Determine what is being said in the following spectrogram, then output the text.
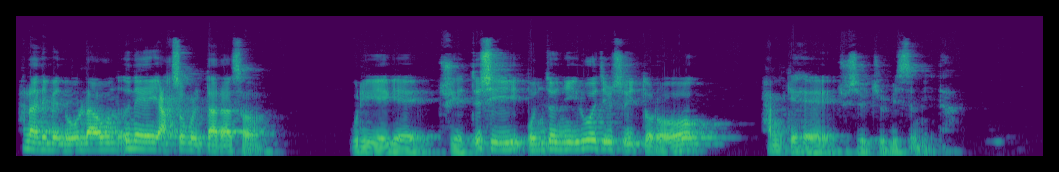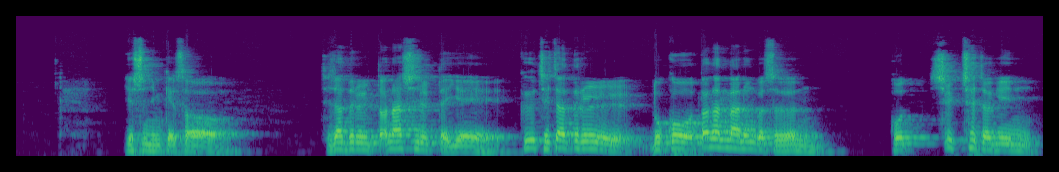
하나님의 놀라운 은혜의 약속을 따라서 우리에게 주의 뜻이 온전히 이루어질 수 있도록 함께 해 주실 줄 믿습니다. 예수님께서 제자들을 떠나실 때에 그 제자들을 놓고 떠난다는 것은 곧 실체적인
